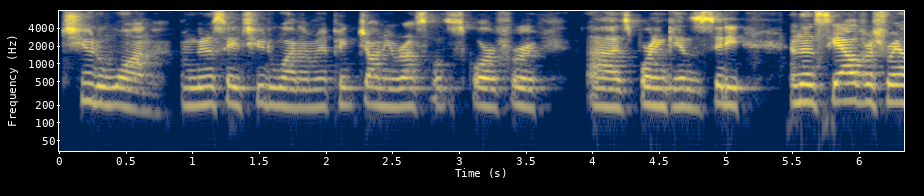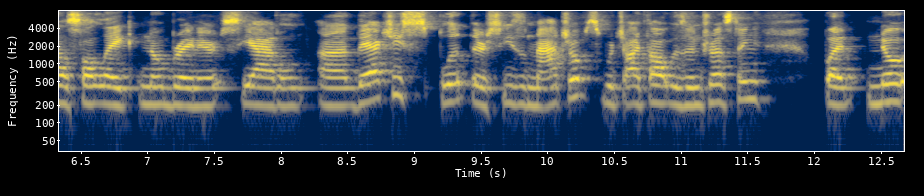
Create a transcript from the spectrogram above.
two to one. I'm gonna say two to one. I'm gonna pick Johnny Russell to score for uh, Sporting Kansas City, and then Seattle versus Real Salt Lake. No brainer. Seattle. Uh, they actually split their season matchups, which I thought was interesting. But no,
